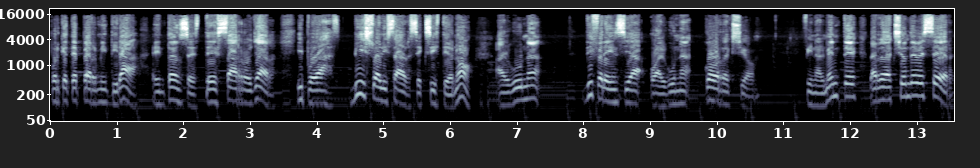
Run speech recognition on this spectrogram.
porque te permitirá entonces desarrollar y puedas visualizar si existe o no alguna diferencia o alguna corrección. Finalmente, la redacción debe ser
